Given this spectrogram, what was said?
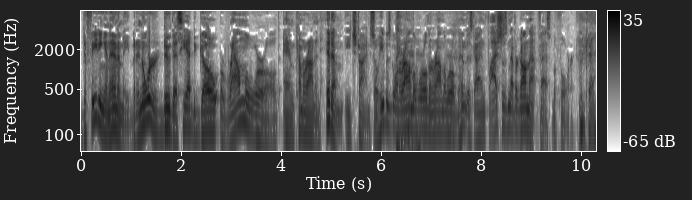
defeating an enemy. But in order to do this, he had to go around the world and come around and hit him each time. So he was going around the world and around the world to hit this guy. And Flash has never gone that fast before. Okay.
